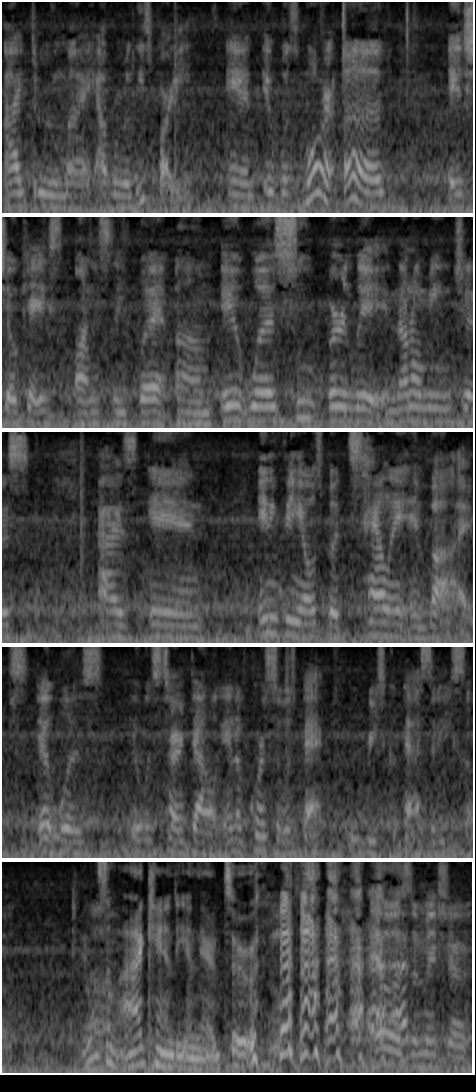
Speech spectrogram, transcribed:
I threw my album release party, and it was more of a showcase, honestly, but um, it was super lit. And I don't mean just as in anything else, but talent and vibes. It was it was turned out, and of course, it was packed. We reached capacity, so There was some eye candy in there too. it was a mixture of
